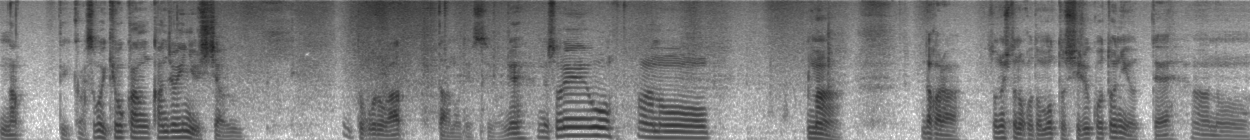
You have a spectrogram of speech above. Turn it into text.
なっていうかすごい共感感情移入しちゃうところがあったのですよね。でそれをあのまあだからその人のことをもっと知ることによってあの、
